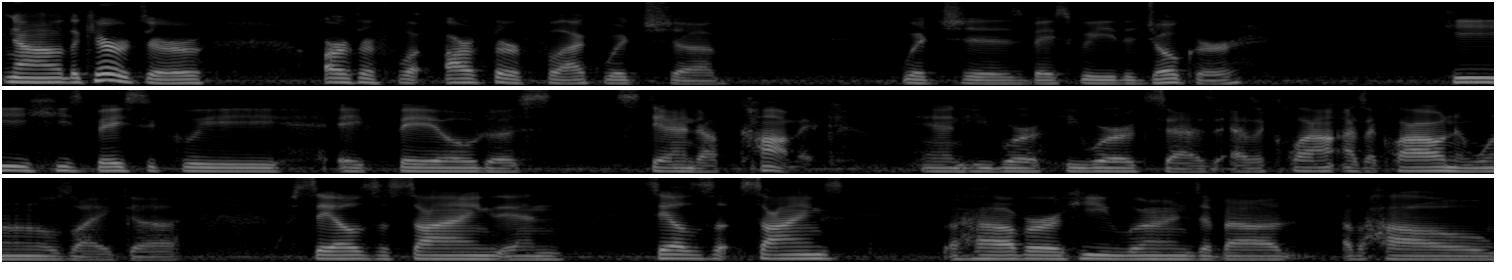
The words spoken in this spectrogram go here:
Now, the character Arthur Fle- Arthur Fleck, which uh, which is basically the Joker, he he's basically a failed uh, stand-up comic, and he work he works as as a clown as a clown in one of those like uh, sales signs and sales signs. However, he learns about about how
